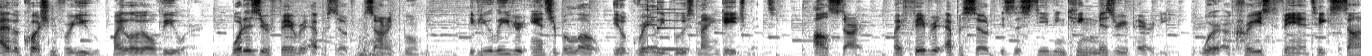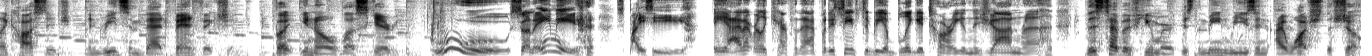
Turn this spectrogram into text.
I have a question for you, my loyal viewer. What is your favorite episode from Sonic Boom? If you leave your answer below, it'll greatly boost my engagement. I'll start. My favorite episode is the Stephen King Misery parody, where a crazed fan takes Sonic hostage and reads some bad fanfiction, but you know, less scary. Ooh, SonAmy. Spicy. Yeah, I don't really care for that, but it seems to be obligatory in the genre. This type of humor is the main reason I watched the show.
